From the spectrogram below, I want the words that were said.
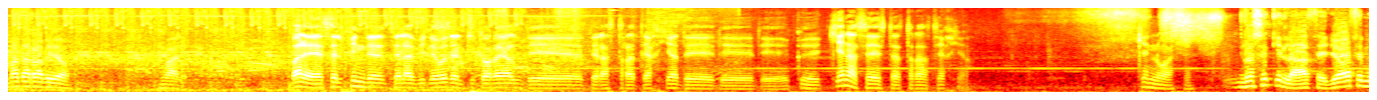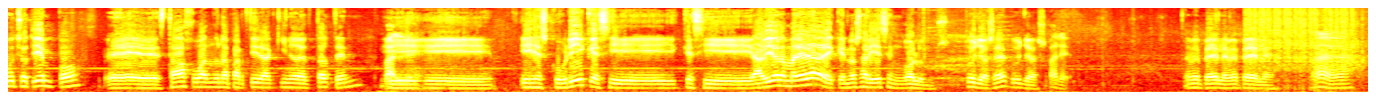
mata rápido. Vale. Vale, es el fin de, de la video del tutorial de, de la estrategia de, de, ¿Quién hace esta estrategia? ¿Quién lo hace? No sé quién la hace. Yo hace mucho tiempo eh, estaba jugando una partida aquí no del Totem Vale. y, y descubrí que si, que si había una manera de que no saliesen golems. Tuyos, eh, tuyos. Vale. MPL, MPL. Eh.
